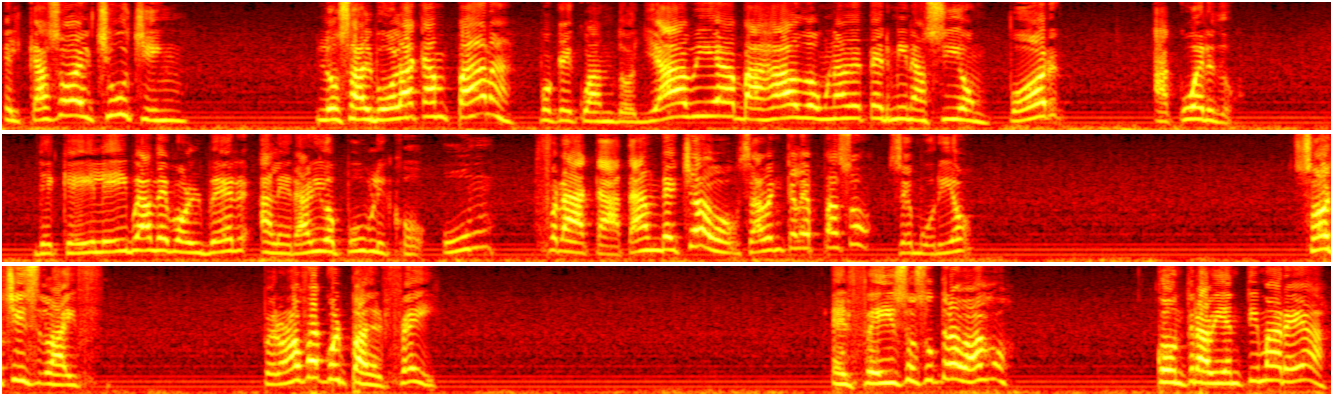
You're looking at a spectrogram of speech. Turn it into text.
El caso del Chuching lo salvó la campana. Porque cuando ya había bajado una determinación por acuerdo de que él iba a devolver al erario público un fracatán de chavo, ¿saben qué les pasó? Se murió. Sochi's life. Pero no fue culpa del FEI. El FEI hizo su trabajo. Contra viento y marea.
